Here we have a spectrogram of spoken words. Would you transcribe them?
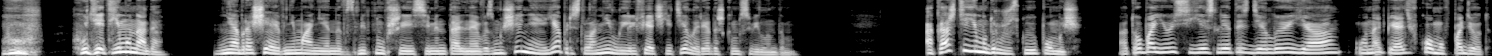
«Уф, Худеть ему надо. Не обращая внимания на взметнувшееся ментальное возмущение, я прислонила эльфячье тело рядышком с Виландом. «Окажете ему дружескую помощь? А то, боюсь, если это сделаю я, он опять в кому впадет.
